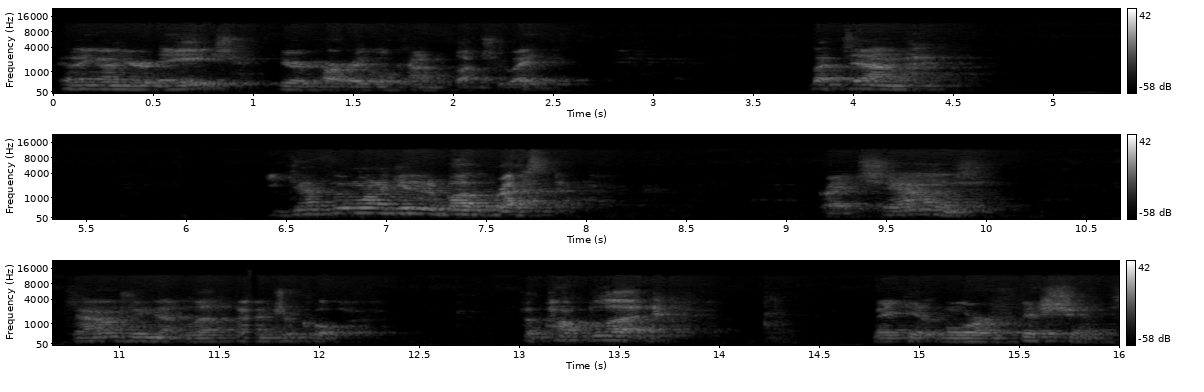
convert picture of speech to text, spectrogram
Depending on your age, your heart rate will kind of fluctuate. But um, you definitely want to get it above resting. Right? Challenge, challenging that left ventricle to pump blood, make it more efficient.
